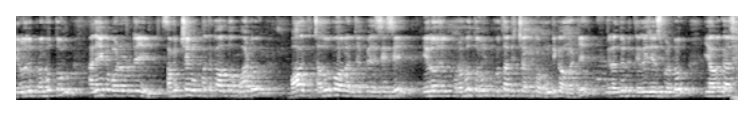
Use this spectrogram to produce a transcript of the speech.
ఈరోజు ప్రభుత్వం అనేకమైనటువంటి సంక్షేమ పథకాలతో పాటు బాగా చదువుకోవాలని చెప్పేసి ఈరోజు ప్రభుత్వం కృతనిశ్చయతో ఉంది కాబట్టి మీరందరికీ తెలియజేసుకుంటూ ఈ అవకాశం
